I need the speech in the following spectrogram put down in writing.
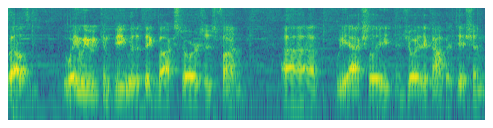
Well, way we would compete with the big box stores is fun. Uh, we actually enjoy the competition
